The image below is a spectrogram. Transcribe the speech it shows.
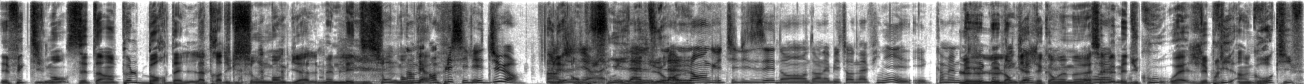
effectivement c'était un peu le bordel, la traduction de manga, même l'édition de Non, mais manga. en plus, il est dur. Enfin, Il est- je veux en dire, plus, oui, il la, est dur, la ouais. langue utilisée dans, dans l'habitant de l'infini est, est quand même Le, langage est quand même assez Ouais. élevé, mais du coup, ouais, j'ai pris un gros kiff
